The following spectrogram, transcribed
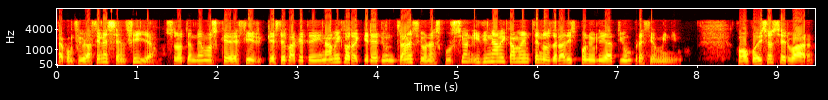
La configuración es sencilla, solo tendremos que decir que este paquete dinámico requiere de un transfer o una excursión y dinámicamente nos dará disponibilidad y un precio mínimo. Como podéis observar,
